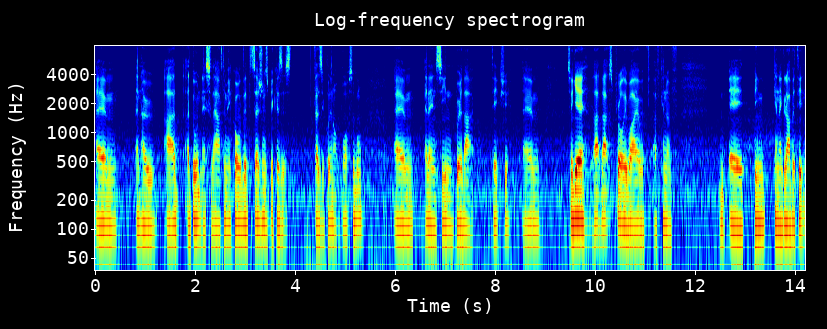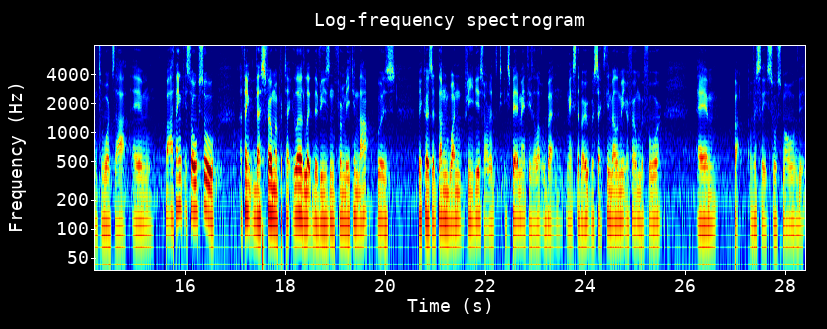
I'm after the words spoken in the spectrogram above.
um, and how I, I don't necessarily have to make all the decisions because it's physically not possible. Um, and then seeing where that takes you. Um, so yeah, that, that's probably why I've, I've kind of uh, been kind of gravitating towards that. Um, but I think it's also, I think this film in particular, like the reason for making that was because I'd done one previous or I'd experimented a little bit and messed about with 16mm film before. Um, but obviously it's so small that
